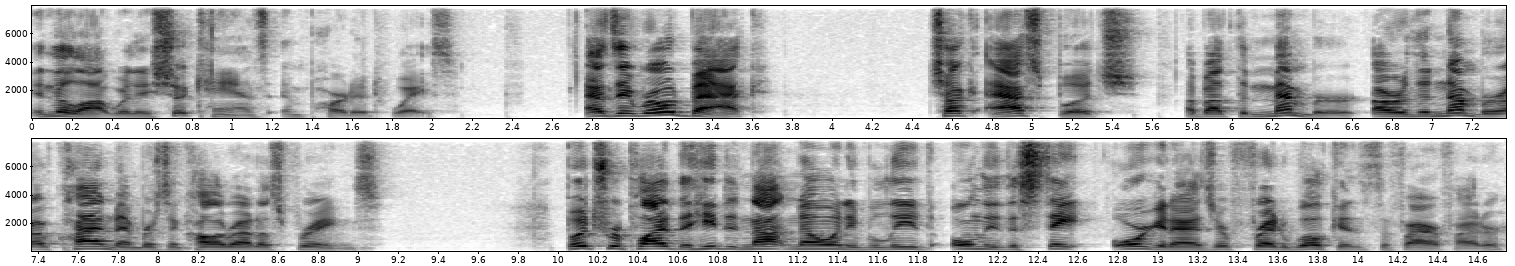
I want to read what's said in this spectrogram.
in the lot where they shook hands and parted ways. As they rode back, Chuck asked Butch about the member or the number of Klan members in Colorado Springs. Butch replied that he did not know and he believed only the state organizer, Fred Wilkins, the firefighter,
